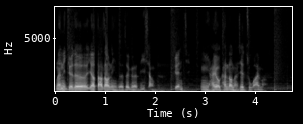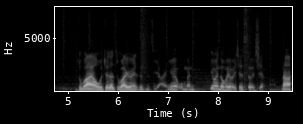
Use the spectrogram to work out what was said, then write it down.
那你觉得要达到你的这个理想的愿景，你还有看到哪些阻碍吗？阻碍啊，我觉得阻碍永远是自己啊，因为我们永远都会有一些设限嘛。那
